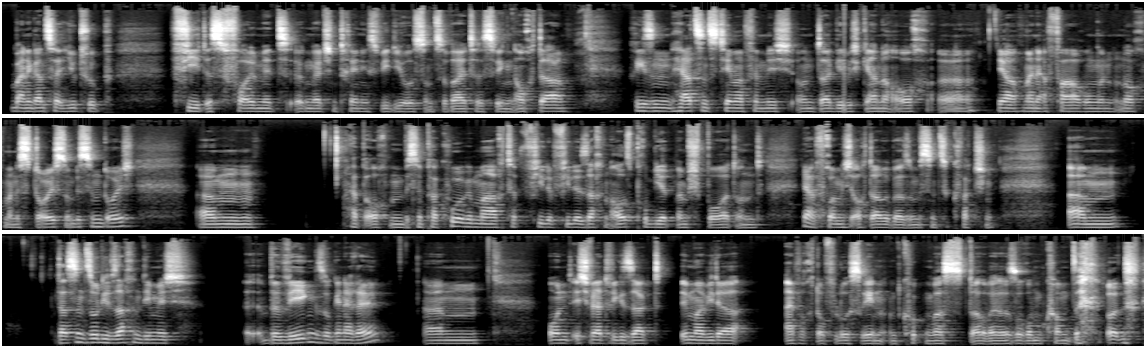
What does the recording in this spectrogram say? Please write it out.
meine ganze YouTube-Feed ist voll mit irgendwelchen Trainingsvideos und so weiter. Deswegen auch da riesen Herzensthema für mich und da gebe ich gerne auch äh, ja meine Erfahrungen und auch meine Stories so ein bisschen durch. Ähm, habe auch ein bisschen Parcours gemacht, habe viele, viele Sachen ausprobiert beim Sport und ja, freue mich auch darüber, so ein bisschen zu quatschen. Ähm, das sind so die Sachen, die mich äh, bewegen, so generell. Ähm, und ich werde, wie gesagt, immer wieder einfach drauf losreden und gucken, was darüber so rumkommt. Und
